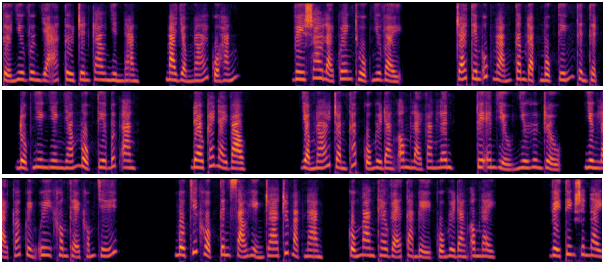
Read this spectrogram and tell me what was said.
tựa như vương giả từ trên cao nhìn nàng, mà giọng nói của hắn. Vì sao lại quen thuộc như vậy? Trái tim út noãn tâm đập một tiếng thình thịch, đột nhiên nhen nhóm một tia bất an. Đeo cái này vào. Giọng nói trầm thấp của người đàn ông lại vang lên, tuy êm dịu như hương rượu, nhưng lại có quyền uy không thể khống chế. Một chiếc hộp tinh xảo hiện ra trước mặt nàng, cũng mang theo vẻ tà mị của người đàn ông này. Vị tiên sinh này,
